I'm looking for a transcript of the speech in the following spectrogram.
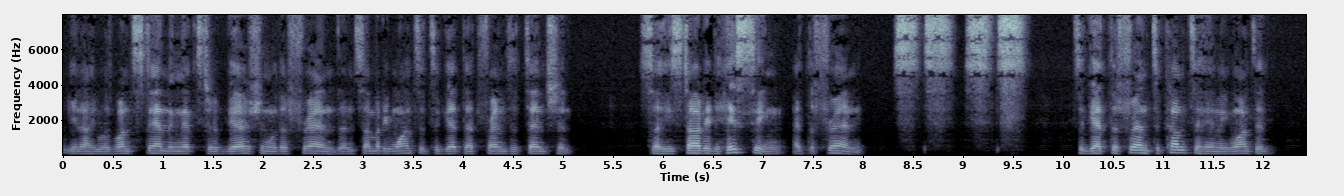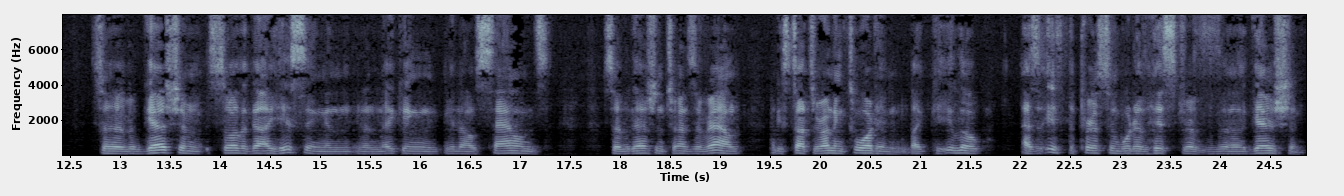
you know he was once standing next to Rav Gershon with a friend, and somebody wanted to get that friend's attention, so he started hissing at the friend to get the friend to come to him. He wanted so Rav Gershon saw the guy hissing and, and making you know sounds. So Rav Gershon turns around and he starts running toward him like know as if the person would have hissed Rav uh, Gershon.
